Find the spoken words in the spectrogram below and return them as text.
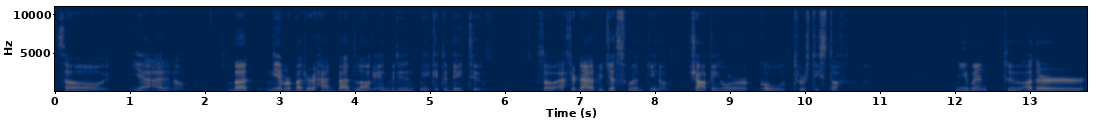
So yeah, I don't know. But my brother had bad luck, and we didn't make it to day two. So after that, we just went, you know, shopping or go touristy stuff we went to other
